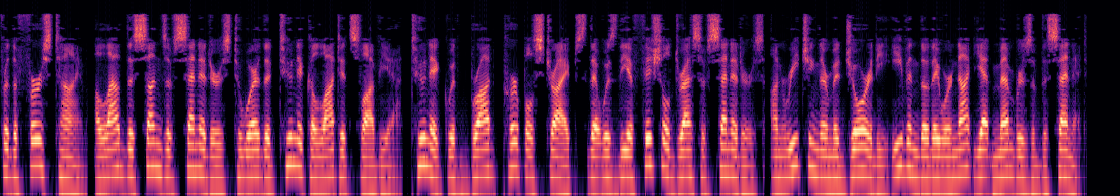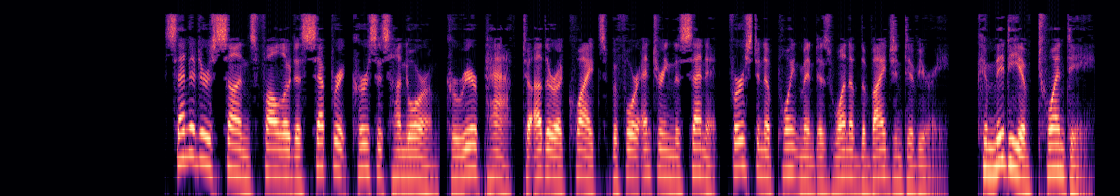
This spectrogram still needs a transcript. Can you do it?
for the first time, allowed the sons of senators to wear the tunica laticlavia tunic with broad purple stripes that was the official dress of senators on reaching their majority even though they were not yet members of the Senate. Senators' sons followed a separate cursus honorum career path to other equites before entering the Senate, first an appointment as one of the Vigintiviri Committee of Twenty,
